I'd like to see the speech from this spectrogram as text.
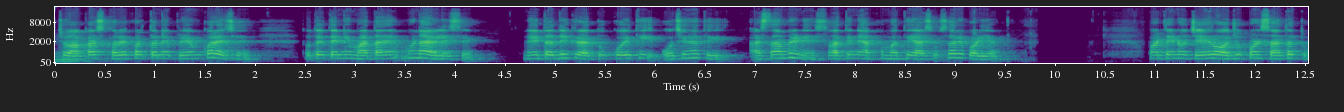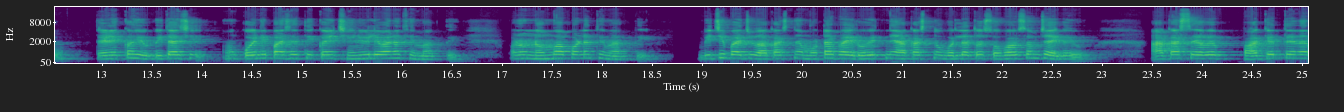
જો આકાશ ખરેખર તને પ્રેમ કરે છે તો તે તેની માતાને મનાવી લેશે. નહીં તો દીકરા તું કોઈથી ઓછી નથી. આ સાંભળીને સ્વાતિની આંખોમાંથી આંસુ સરી પડ્યા. પણ તેનો ચહેરો હજુ પણ શાંત હતો. તેણે કહ્યું પિતાજી હું કોઈની પાસેથી કંઈ છીનવી લેવા નથી માગતી પણ હું નમવા પણ નથી માગતી. બીજી બાજુ આકાશના મોટા ભાઈ રોહિતને આકાશનો બદલાતો સ્વભાવ સમજાઈ ગયો. આકાશે હવે ભાગ્ય તેના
